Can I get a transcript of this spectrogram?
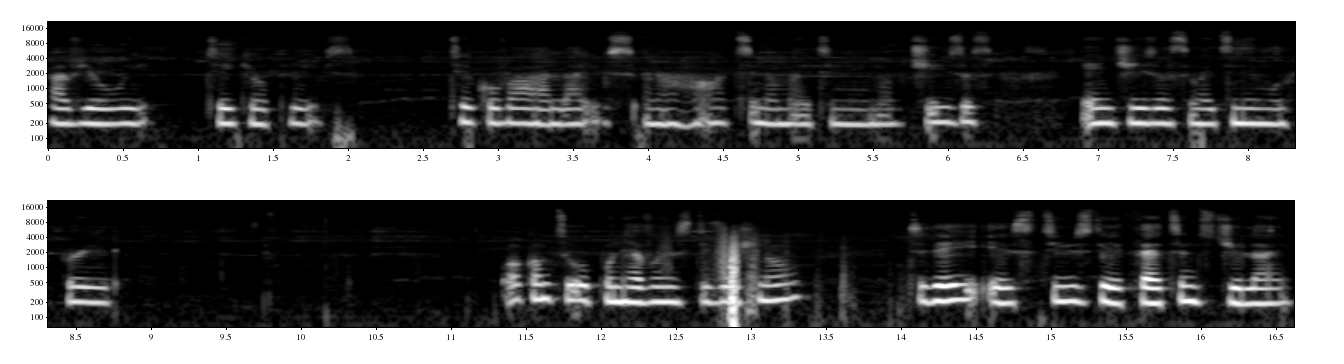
Have your way. Take your place. Take over our lives and our hearts in the mighty name of Jesus. In Jesus' mighty name we've prayed. Welcome to Open Heavens Devotional. Today is Tuesday, 13th July.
